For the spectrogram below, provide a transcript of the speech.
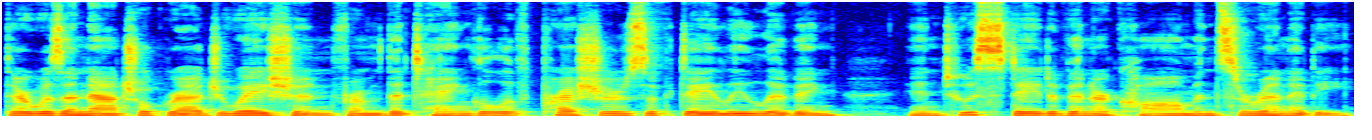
there was a natural graduation from the tangle of pressures of daily living into a state of inner calm and serenity.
